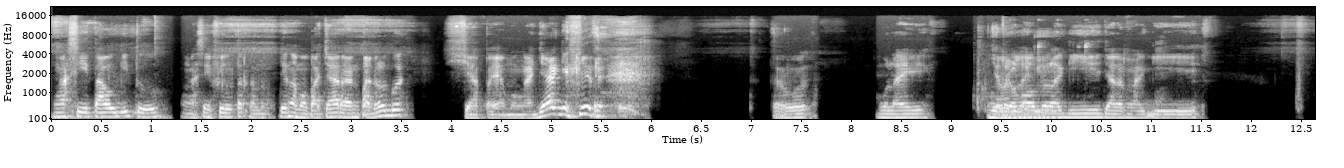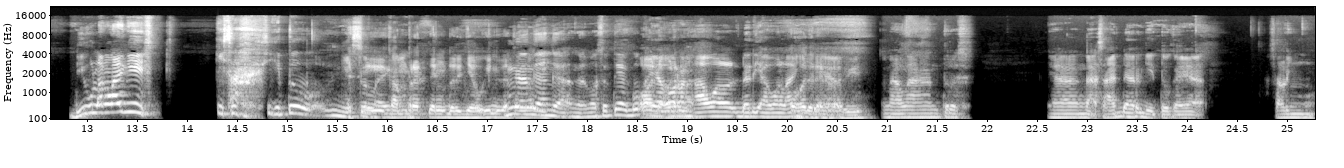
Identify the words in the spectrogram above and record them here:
ngasih tahu gitu ngasih filter kalau dia nggak mau pacaran padahal gue siapa yang mau ngajakin gitu terus mulai Jalan ngobrol lagi. lagi jalan lagi diulang lagi kisah itu gitu si lagi kampret yang dari jauh ini enggak enggak enggak enggak maksudnya gue Oh, kayak orang orang. awal dari awal lagi Oh, dari lagi. kenalan terus ya nggak sadar gitu kayak saling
